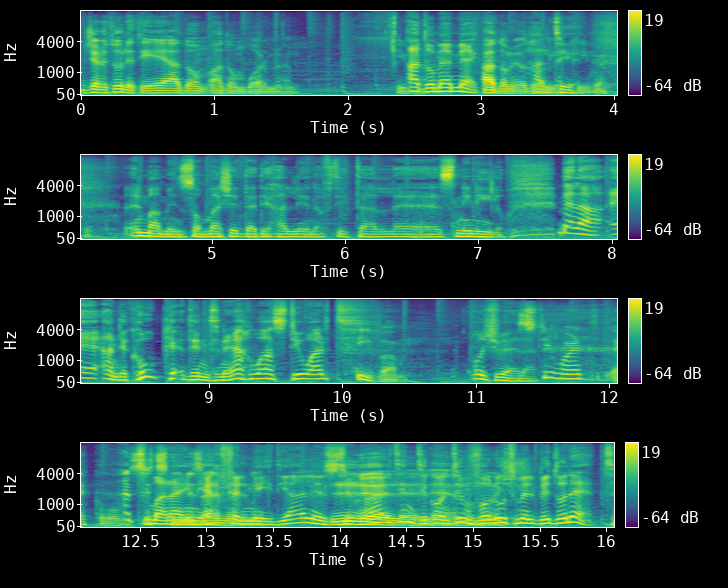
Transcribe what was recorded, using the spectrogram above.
Ġenituri tiegħi għadhom għadhom bormna. Iva. Għadhom hemmhekk. Għadhom jgħodu hemmhekk. Iva. Il-mam insomma xidda diħallina ftit tal-snin ilu. Mela, eh, għandek hook din tneħwa Stewart. Iva. U xvera. Stewart, ekku. Ma rajnieħ fil-medja li Stewart inti kont involut mill-bidunet.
